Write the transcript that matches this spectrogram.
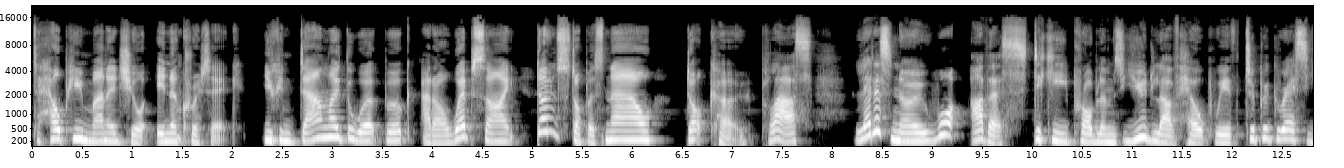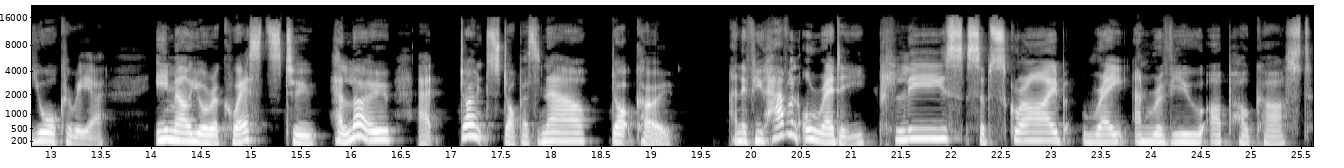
to help you manage your inner critic. You can download the workbook at our website, don'tstopusnow.co. Plus, let us know what other sticky problems you'd love help with to progress your career. Email your requests to hello at don'tstopusnow.co. And if you haven't already, please subscribe, rate, and review our podcast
